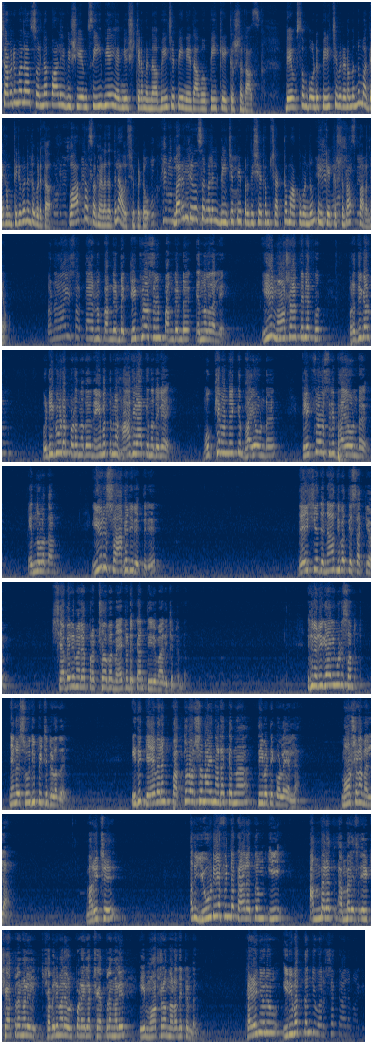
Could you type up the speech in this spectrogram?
ശബരിമല സ്വർണപ്പാളി വിഷയം C B I അന്വേഷിക്കണമെന്ന് ബി ജെ പി നേതാവ് P K Krishnadas. Devaswom board പിരിച്ചുവിടണമെന്നും അദ്ദേഹം തിരുവനന്തപുരത്ത് വാർത്താ സമ്മേളനത്തിൽ ആവശ്യപ്പെട്ടു. വരും ദിവസങ്ങളിൽ ബി ജെ പി പ്രതിഷേധം ശക്തമാക്കുമെന്നും പി കെ കൃഷ്ണദാസ് പറഞ്ഞു. പിണറായി സർക്കാരിനും പങ്കുണ്ട് ക്ലിഫ് ഹൗസിനും പങ്കുണ്ട് എന്നുള്ളതല്ലേ? ഈ മോഷണത്തിന്റെ പ്രതികൾ പിടികൂടപ്പെടുന്നത് നിയമത്തിന് ഹാജരാക്കുന്നതിൽ മുഖ്യമന്ത്രിക്ക് ഭയമുണ്ട് ക്ലിഫ് ഹൗസിന് ഭയമുണ്ട്. എന്നുള്ളതാണ്. ഈ ഒരു സാഹചര്യത്തിൽ ദേശീയ ജനാധിപത്യ സഖ്യം ശബരിമല പ്രക്ഷോഭം ഏറ്റെടുക്കാൻ തീരുമാനിച്ചിട്ടുണ്ട്. ഇതിലൊരു കാര്യം കൂടി ഞങ്ങൾ സൂചിപ്പിച്ചിട്ടുള്ളത്. ഇത് കേവലം പത്തു വർഷമായി നടക്കുന്ന തീവട്ടിക്കൊള്ളയല്ല. മോഷണമല്ല. മറിച്ച് അത് യു ഡി എഫിന്റെ കാലത്തും ഈ അമ്പല അമ്പല ഈ ക്ഷേത്രങ്ങളിൽ ശബരിമല ഉൾപ്പെടെയുള്ള ക്ഷേത്രങ്ങളിൽ ഈ മോഷണം നടന്നിട്ടുണ്ട്. കഴിഞ്ഞൊരു ഇരുപത്തഞ്ച് വർഷക്കാലമായി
